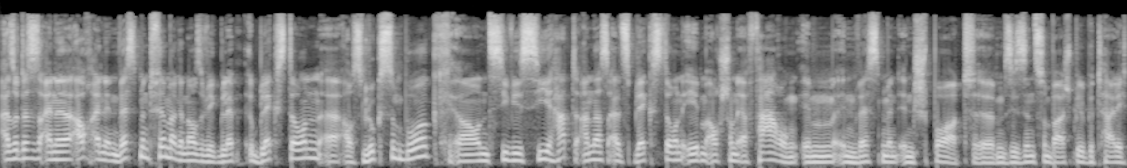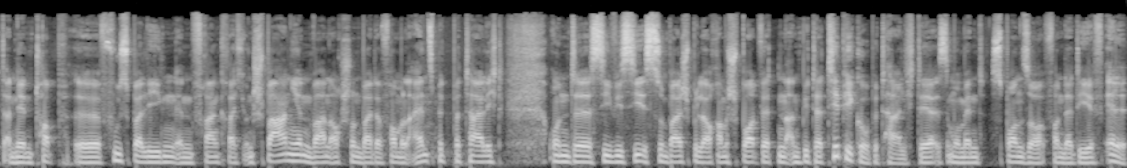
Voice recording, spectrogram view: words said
Also das ist eine auch eine Investmentfirma, genauso wie Blackstone aus Luxemburg. Und CVC hat anders als Blackstone eben auch schon Erfahrung im Investment in Sport. Ähm, sie sind zum Beispiel beteiligt an den Top-Fußballligen in Frankreich und Spanien, waren auch schon bei der Formel 1 mitbeteiligt. Und CVC äh, ist zum Beispiel auch am Sportwettenanbieter Tipico beteiligt. Der ist im Moment Sponsor von der DFL.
